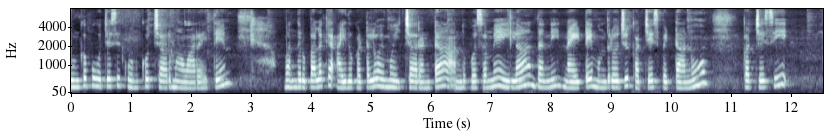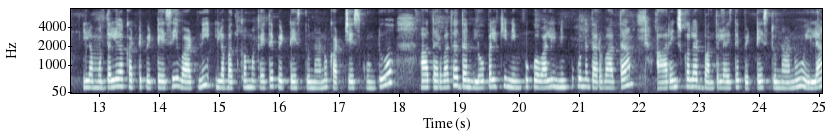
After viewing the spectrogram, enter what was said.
గుంక పువ్వు వచ్చేసి కొనుక్కొచ్చారు మా వారైతే. వంద రూపాయలకి ఐదు కట్టలు ఏమో ఇచ్చారంట. అందుకోసమే ఇలా దాన్ని నైటే ముందు రోజు కట్ చేసి పెట్టాను. కట్ చేసి ఇలా ముద్దలుగా కట్టి పెట్టేసి వాటిని ఇలా బతుకమ్మకైతే పెట్టేస్తున్నాను కట్ చేసుకుంటూ. ఆ తర్వాత దాని లోపలికి నింపుకోవాలి. నింపుకున్న తర్వాత ఆరెంజ్ కలర్ బంతులు అయితే పెట్టేస్తున్నాను. ఇలా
